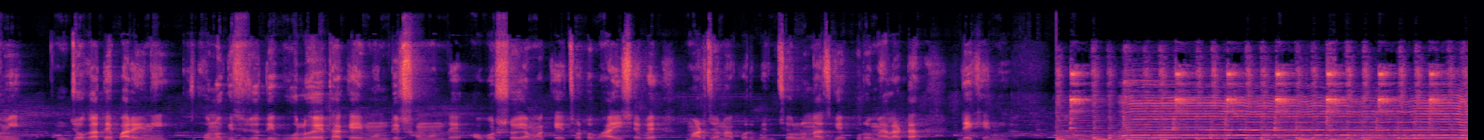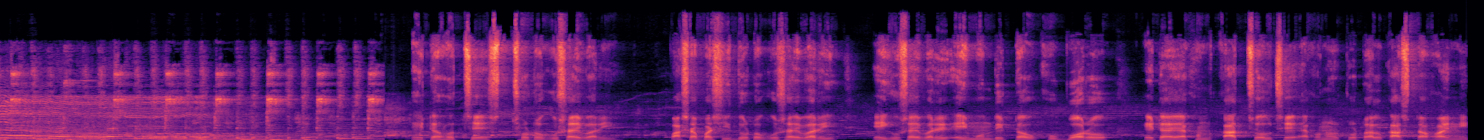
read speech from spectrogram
আমি জোগাতে পারিনি। কোনো কিছু যদি ভুল হয়ে থাকে এই মন্দির সম্বন্ধে, অবশ্যই আমাকে ছোট ভাই হিসেবে মার্জনা করবেন। চলুন আজকে পুরো মেলাটা দেখে নিই এটা হচ্ছে ছোট গোসাই বাড়ি। পাশাপাশি দুটো গোসাই বাড়ি। এই গোসাই বাড়ির এই মন্দিরটাও খুব বড়। এটা এখন কাজ চলছে। এখনও টোটাল কাজটা হয়নি।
